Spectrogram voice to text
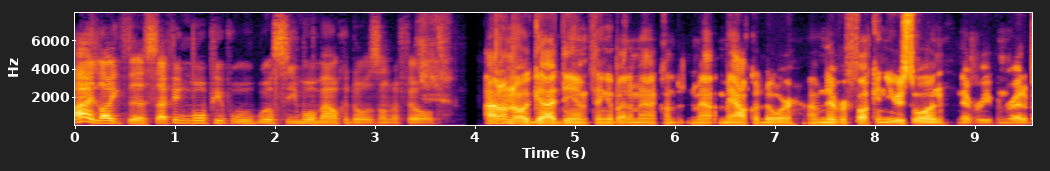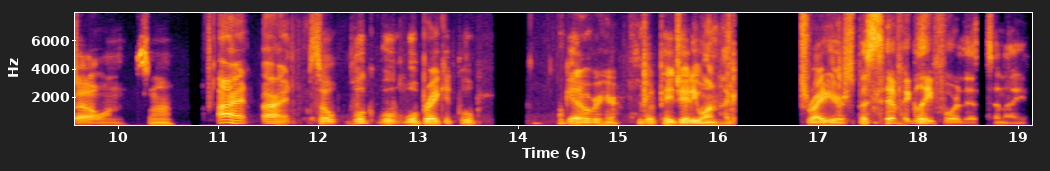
I like this. I think more people will see more Malcadors on the field. I don't know a goddamn thing about a Malc- Mal- Malcador. I've never fucking used one. Never even read about one. So, All right, all right. So we'll we'll we'll break it. We'll we'll get over here. We'll go to page eighty-one. I got this right here specifically for this tonight.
